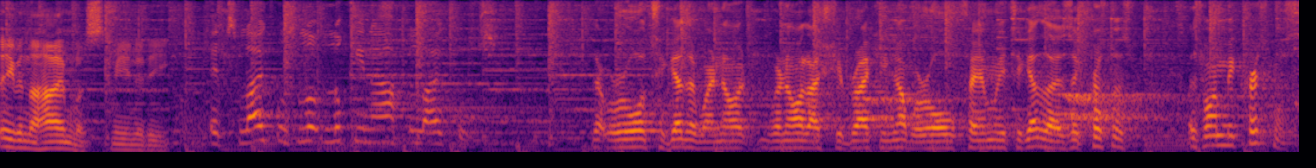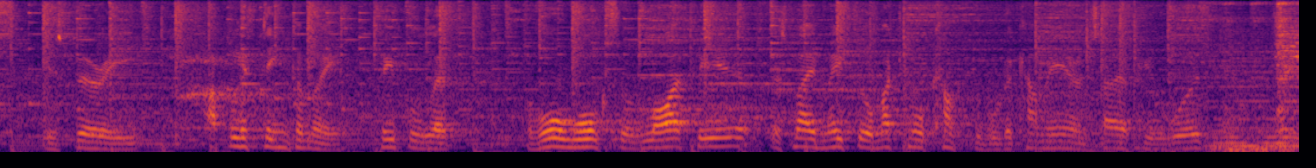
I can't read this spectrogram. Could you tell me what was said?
Even the homeless community. It's locals look, looking after locals. That we're all together, we're not, we're not actually breaking up, we're all family together as a Christmas, as one big Christmas. It's very uplifting to me. People that of all walks of life here. It's made me feel much more comfortable to come here and say a few words.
